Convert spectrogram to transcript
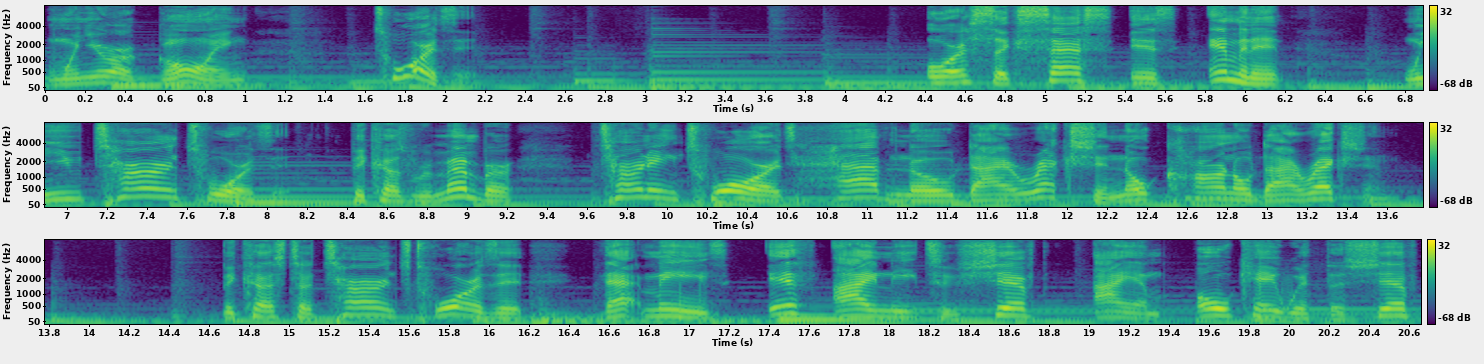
when you're going towards it. Or success is imminent when you turn towards it. Because remember, turning towards have no direction, no carnal direction. Because to turn towards it, that means if I need to shift, I am okay with the shift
